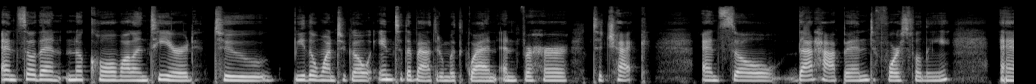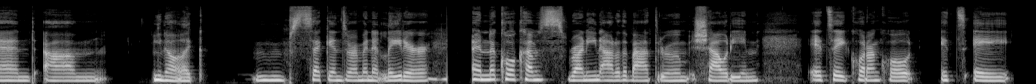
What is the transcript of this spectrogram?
And so then Nicole volunteered to be the one to go into the bathroom with Gwen and for her to check. And so that happened forcefully. And, um, you know, like seconds or a minute later, and Nicole comes running out of the bathroom shouting, it's a quote unquote, it's a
